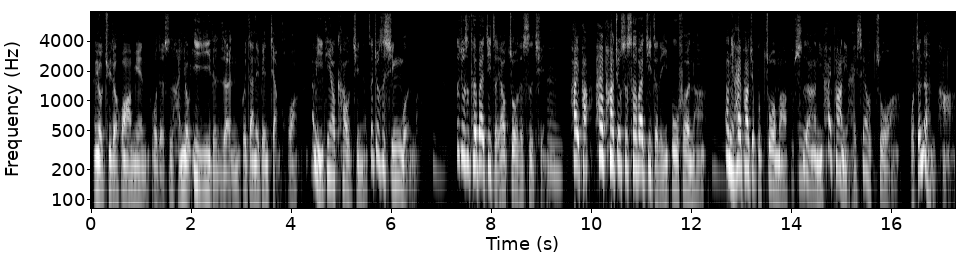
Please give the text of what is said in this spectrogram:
很有趣的画面，或者是很有意义的人会在那边讲话。那你一定要靠近啊，这就是新闻嘛，这就是特派记者要做的事情。害怕害怕就是特派记者的一部分啊。那你害怕就不做吗？不是啊，你害怕你还是要做啊。我真的很怕。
